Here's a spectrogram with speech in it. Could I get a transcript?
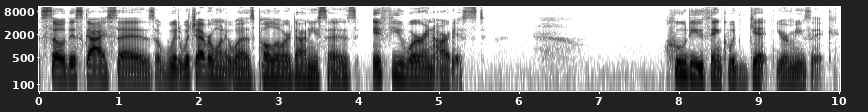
so this guy says, whichever one it was, Polow or Donnie says, if you were an artist, who do you think would get your music?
